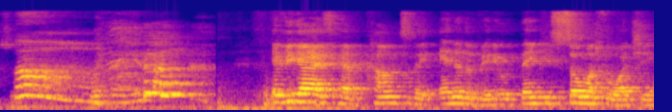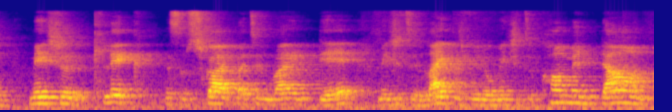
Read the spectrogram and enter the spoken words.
So, Ah. If you guys have come to the end of the video, thank you so much for watching. Make sure to click the subscribe button right there. Make sure to like this video. Make sure to comment down.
